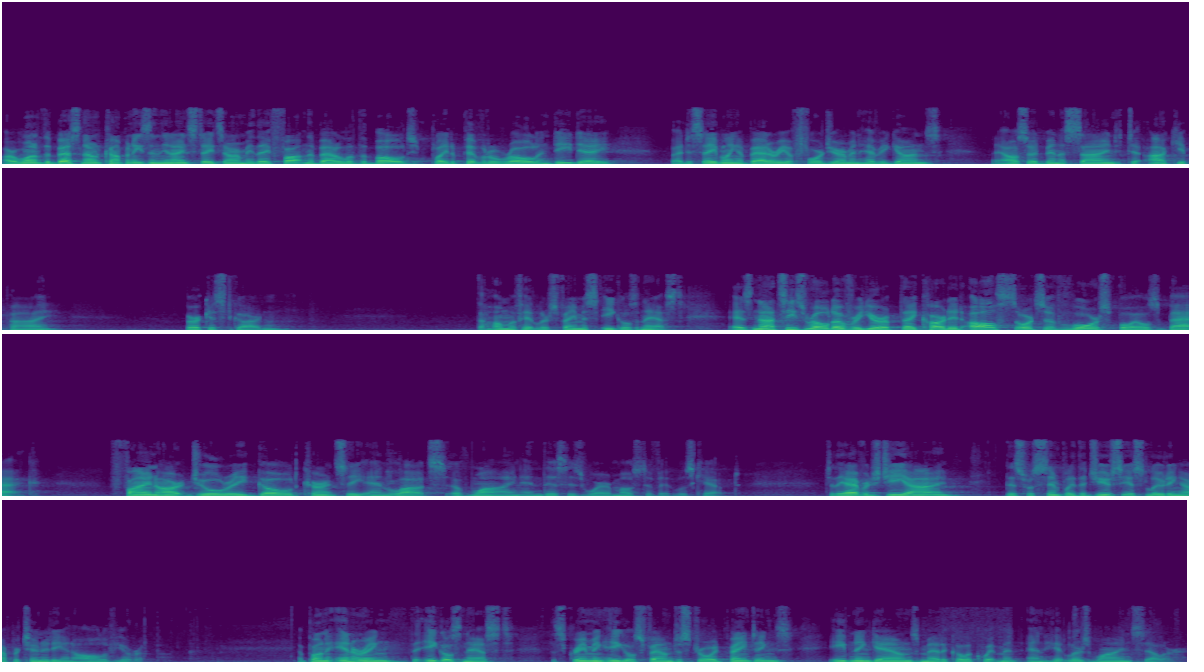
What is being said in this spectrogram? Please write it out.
are one of the best known companies in the United States Army. They fought in the Battle of the Bulge, played a pivotal role in D Day by disabling a battery of four German heavy guns. They also had been assigned to occupy Berchtesgaden, the home of Hitler's famous Eagle's Nest. As Nazis rolled over Europe, they carted all sorts of war spoils back fine art, jewelry, gold, currency, and lots of wine, and this is where most of it was kept. To the average GI, this was simply the juiciest looting opportunity in all of Europe. Upon entering the eagle's nest, the screaming eagles found destroyed paintings, evening gowns, medical equipment, and Hitler's wine cellar.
